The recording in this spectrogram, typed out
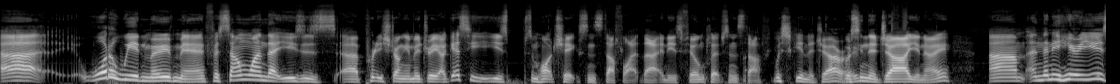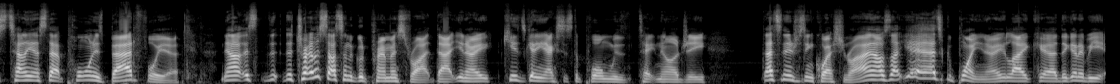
Uh, what a weird move, man. For someone that uses uh, pretty strong imagery, I guess he used some hot chicks and stuff like that in his film clips and stuff. Whiskey in the jar. eh? What's in the jar, you know? Um, and then here he is telling us that porn is bad for you. Now, it's, the, the trailer starts on a good premise, right? That, you know, kids getting access to porn with technology. That's an interesting question, right? And I was like, yeah, that's a good point, you know? Like, uh, they're going to be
